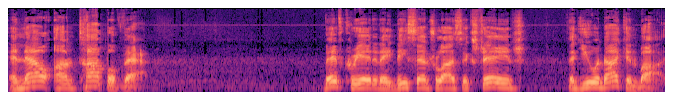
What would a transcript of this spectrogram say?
And now, on top of that, they've created a decentralized exchange that you and I can buy.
